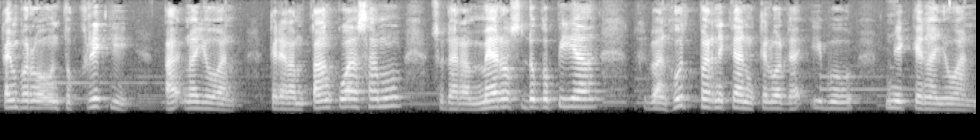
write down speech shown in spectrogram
kami berdoa untuk Riki, Nayoan ke dalam tang kuasamu, saudara Meros Dogopia, dan hut pernikahan keluarga ibu Mike Nayoan.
